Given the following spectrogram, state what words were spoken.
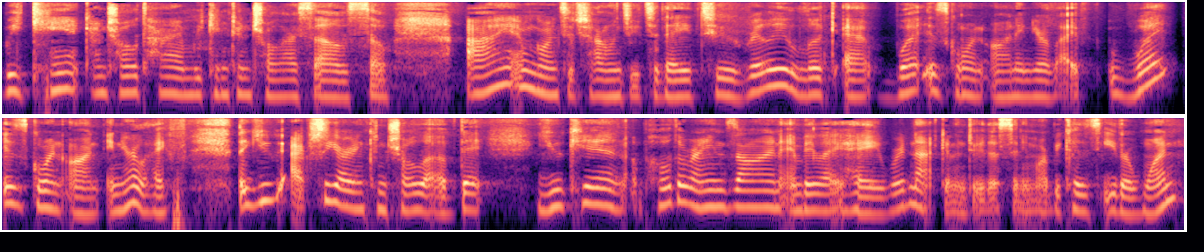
we can't control time. We can control ourselves. So i am going to challenge you today to really look at what is going on in your life. What is going on in your life that you actually are in control of that you can pull the reins on and be like hey we're not going to do this anymore because either one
